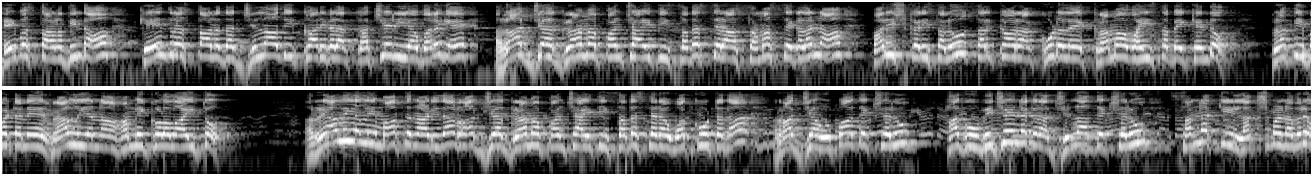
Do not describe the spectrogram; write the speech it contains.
ದೇವಸ್ಥಾನದಿಂದ ಕೇಂದ್ರ ಸ್ಥಾನದ ಜಿಲ್ಲಾಧಿಕಾರಿಗಳ ಕಚೇರಿಯವರೆಗೆ ರಾಜ್ಯ ಗ್ರಾಮ ಪಂಚಾಯಿತಿ ಸದಸ್ಯರ ಸಮಸ್ಯೆಗಳನ್ನು ಪರಿಷ್ಕರಿಸಲು ಸರ್ಕಾರ ಕೂಡಲೇ ಕ್ರಮ ವಹಿಸಬೇಕೆಂದು ಪ್ರತಿಭಟನೆ ರ್ಯಾಲಿಯನ್ನು ಹಮ್ಮಿಕೊಳ್ಳಲಾಯಿತು. ರ್ಯಾಲಿಯಲ್ಲಿ ಮಾತನಾಡಿದ ರಾಜ್ಯ ಗ್ರಾಮ ಪಂಚಾಯಿತಿ ಸದಸ್ಯರ ಒಕ್ಕೂಟದ ರಾಜ್ಯ ಉಪಾಧ್ಯಕ್ಷರು ಹಾಗೂ ವಿಜಯನಗರ ಜಿಲ್ಲಾಧ್ಯಕ್ಷರು ಸನ್ನಕ್ಕಿ ಲಕ್ಷ್ಮಣ್ ಅವರು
